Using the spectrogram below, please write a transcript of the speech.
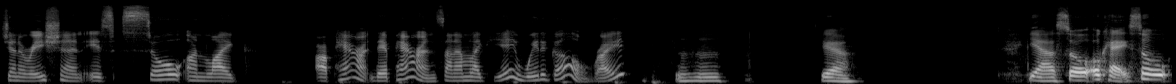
generation is so unlike our parent, their parents. And I'm like, yay, way to go, right? mm-hmm. Yeah. Yeah. So, okay. So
